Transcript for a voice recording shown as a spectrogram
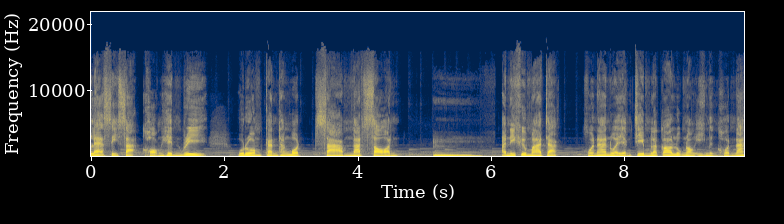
และศีรษะของเฮนรี่ รวมกันทั้งหมด 3 นัดซ้อนอืมอันนี้คือมาจากหัวหน้าหน่วยอย่างจิม แล้วก็ลูกน้องอีกหนึ่งคนนะ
